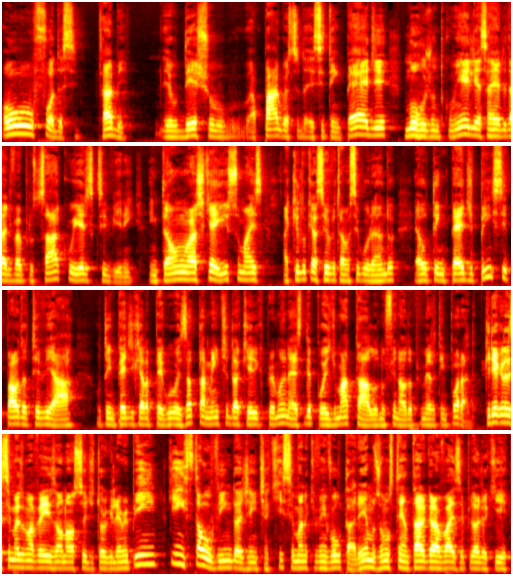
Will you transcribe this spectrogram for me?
ou foda-se, sabe? Eu deixo, apago esse, esse tempad, morro junto com ele, essa realidade vai pro saco e eles que se virem. Então eu acho que é isso, mas aquilo que a Silvia estava segurando é o tempad principal da TVA, o tempad que ela pegou exatamente daquele que permanece depois de matá-lo no final da primeira temporada. Queria agradecer mais uma vez ao nosso editor Guilherme Pim, quem está ouvindo a gente aqui. Semana que vem voltaremos, vamos tentar gravar esse episódio aqui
